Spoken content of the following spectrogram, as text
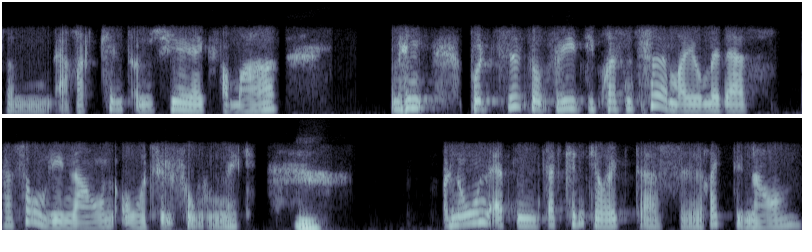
som er ret kendt, og nu siger jeg ikke for meget. Men på et tidspunkt, fordi de præsenterede mig jo med deres personlige navn over telefonen, ikke? Mm. Og nogle af dem, der kendte jeg jo ikke deres øh, rigtige navn.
